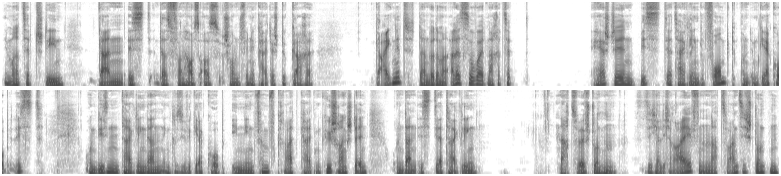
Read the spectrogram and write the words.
im Rezept stehen, dann ist das von Haus aus schon für eine kalte Stückgare geeignet. Dann würde man alles so weit nach Rezept herstellen, bis der Teigling geformt und im Gärkorb ist und diesen Teigling dann inklusive Gärkorb in den 5 Grad kalten Kühlschrank stellen und dann ist der Teigling nach 12 Stunden sicherlich reif nach 20 Stunden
